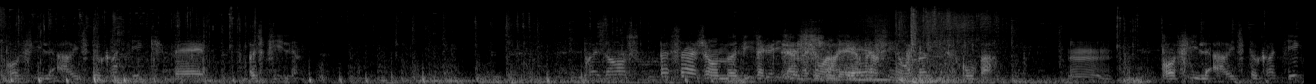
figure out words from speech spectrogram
Profil aristocratique, mais hostile. Présence, passage en mode visualisation arrière, en mode combat. Hmm. Profil aristocratique.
